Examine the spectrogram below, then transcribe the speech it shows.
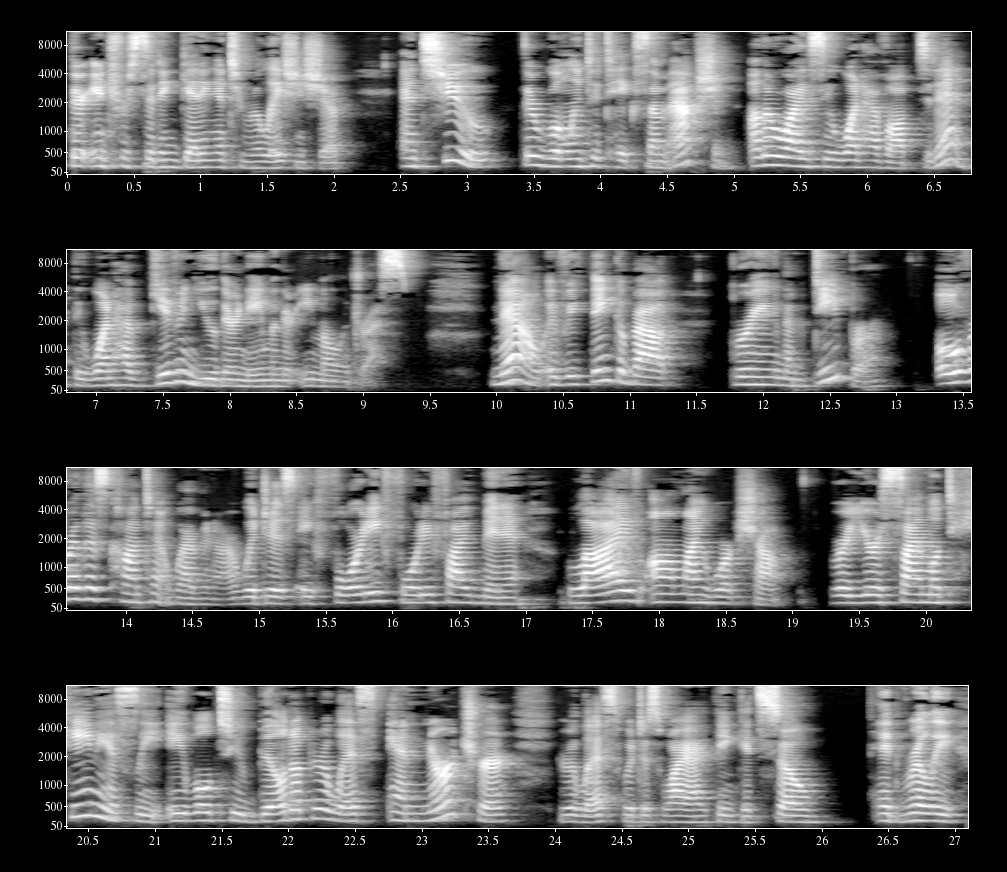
they're interested in getting into relationship. And two, they're willing to take some action. Otherwise, they wouldn't have opted in. They wouldn't have given you their name and their email address. Now, if we think about bringing them deeper over this content webinar, which is a 40, 45 minute live online workshop where you're simultaneously able to build up your list and nurture your list, which is why I think it's so, it really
